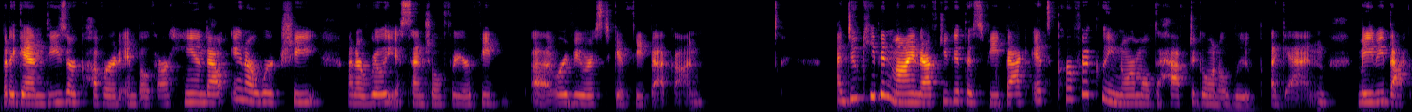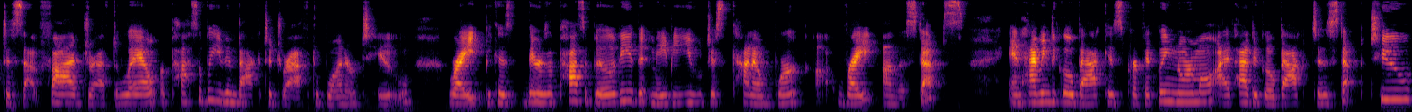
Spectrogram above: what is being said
But again, these are covered in both our handout and our worksheet and are really essential for your feed, uh, reviewers to give feedback on. And do keep in mind after you get this feedback, it's perfectly normal to have to go in a loop again. Maybe back to step five, draft a layout, or possibly even back to draft one or two, right? Because there's a possibility that maybe you just kind of weren't uh, right on the steps. And having to go back is perfectly normal. I've had to go back to step two,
